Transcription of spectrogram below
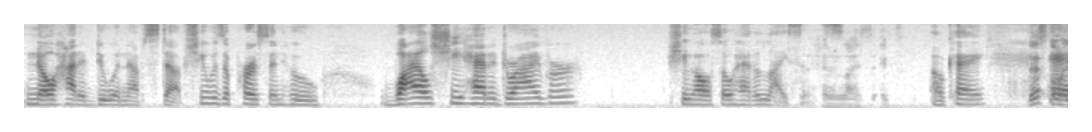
know how to do enough stuff. She was a person who, while she had a driver, she also had a license. And a license. Okay? That's And-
